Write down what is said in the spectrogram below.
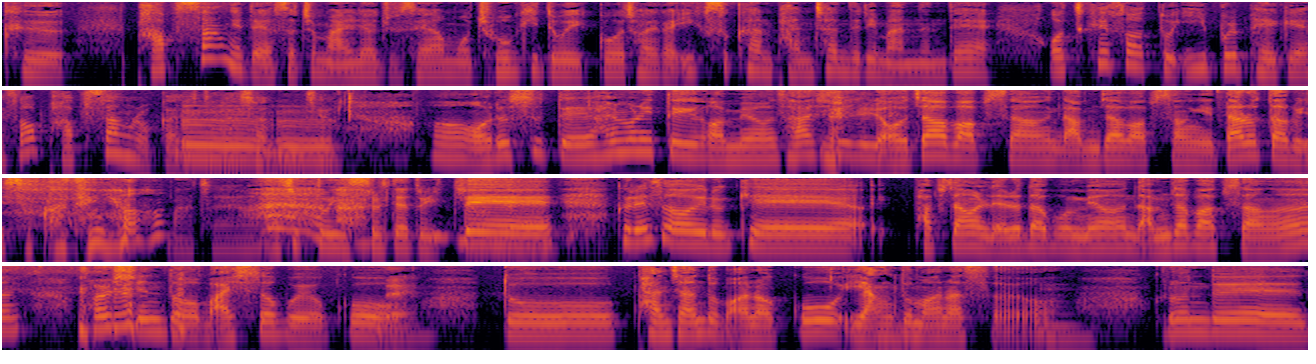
그 밥상에 대해서 좀 알려주세요. 뭐 조기도 있고 저희가 익숙한 반찬들이 많는데 어떻게 해서 또 이불 베개에서 밥상으로까지 음, 가셨는지요? 음. 어, 어렸을 때 할머니 댁에 가면 사실 네. 여자 밥상, 남자 밥상이 따로따로 있었거든요. 맞아요. 아직도 있을 때도 있죠. 네. 네. 그래서 이렇게 밥상을 내려다보면 남자 밥상은 훨씬 더 맛있어 보였고 네. 또 반찬도 많았고 양도 음. 많았어요. 음. 그런데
